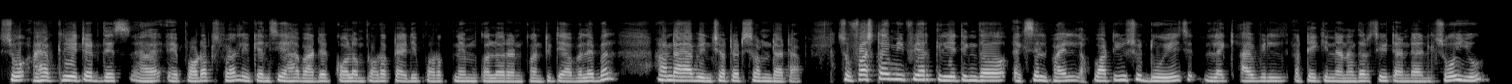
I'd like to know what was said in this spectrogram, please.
So I have created this uh, a products file. You can see I have added column product ID, product name, color and quantity available and I have inserted some data. So first time if you are creating the Excel file, what you should do is like I will uh, take in another sheet and I'll show you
